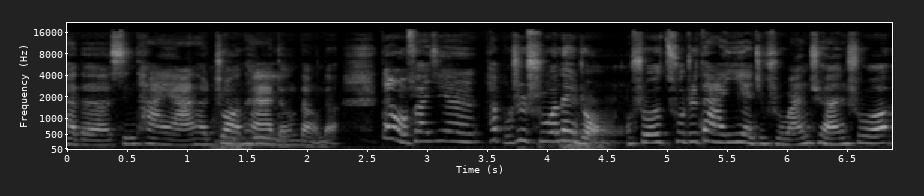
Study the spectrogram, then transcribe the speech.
她的心态呀、他状态啊等等的。但我发现他不是说那种说粗枝大叶，就是完全说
